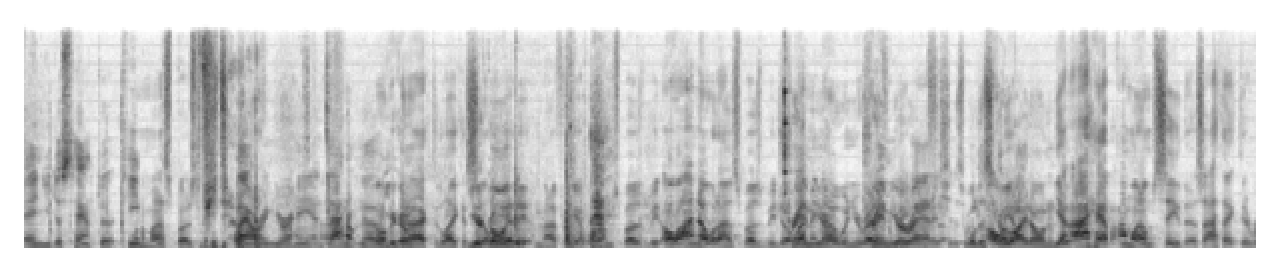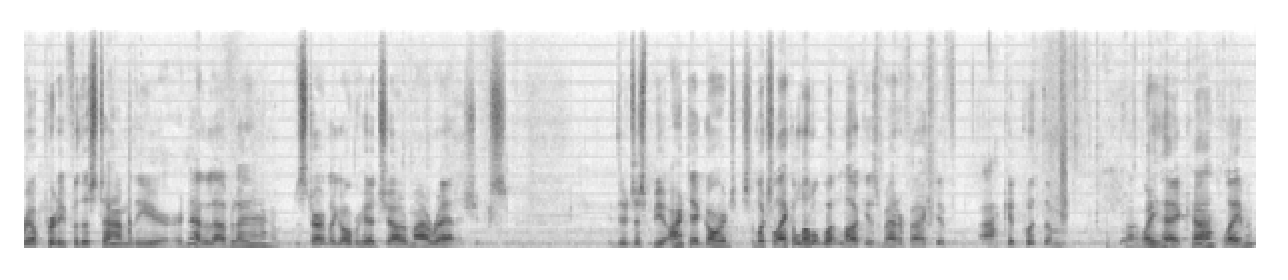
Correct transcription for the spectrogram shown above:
And you just have to keep What am I supposed to be doing? flouring your hands. I don't know. Over You're here gonna- acting like a you're silly going to idiot, and I forget what I'm supposed to be. Oh, I know what I'm supposed to be doing. Let me your- know when you're ready trim for your to radishes. so. Well, just Oh, go yeah. right on and yeah, do it. Yeah, I have. I want them to see this. I think they're real pretty for this time of the year. Isn't that lovely? Start like overhead shot of my radishes. They're just beautiful. Aren't they gorgeous? It looks like a little. What? Look. As a matter of fact, if I could put them. Uh, what do you think, huh, Laban?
